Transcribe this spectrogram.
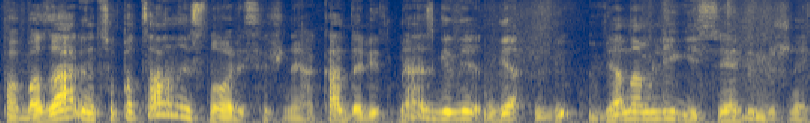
Pabazarint su pacanais norisi, žinai, ką daryti. Mesgi vie, vie, vie- vienam lygiai sėdim, žinai.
